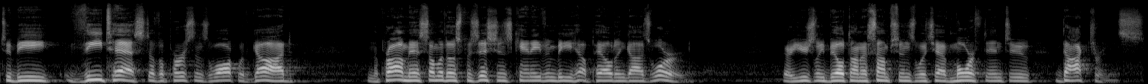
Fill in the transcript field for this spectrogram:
to be the test of a person's walk with God and the problem is, some of those positions can't even be upheld in God's Word. They're usually built on assumptions which have morphed into doctrines.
